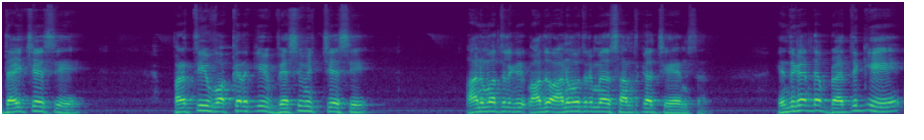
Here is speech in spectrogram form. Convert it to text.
దయచేసి ప్రతి ఒక్కరికి విషం ఇచ్చేసి అనుమతులకి అదో అనుమతుల మీద సంతకాలు చేయండి సార్. ఎందుకంటే బ్రతికి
